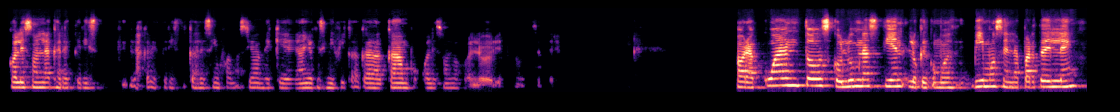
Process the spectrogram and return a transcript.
Cuáles son las características, las características de esa información, de qué año, qué significa cada campo, cuáles son los valores, etc. Ahora, ¿cuántas columnas tiene? Lo que como vimos en la parte del length,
